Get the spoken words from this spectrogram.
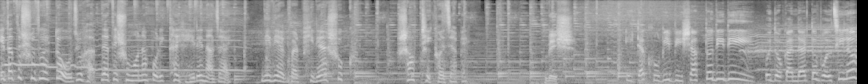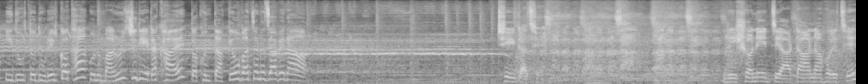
এটা তো শুধু একটা অজুহাত যাতে সুমনা পরীক্ষায় হেরে না যায়। দিদি একবার ফিরে আসুক সব ঠিক হয়ে যাবে। বেশ। এটা খুবই বিষাক্ত দিদি। ওই দোকানদার তো বলছিল ইঁদুর তো দূরের কথা। কোনো মানুষ যদি এটা খায় তখন তাকেও বাঁচানো যাবে না। ঠিক আছে। রেশনের যে আটা আনা হয়েছে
